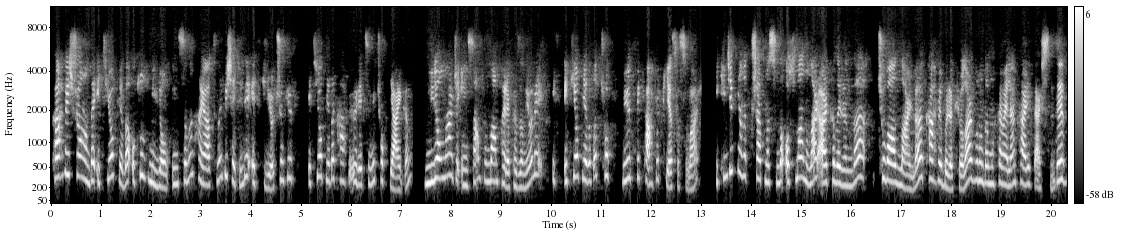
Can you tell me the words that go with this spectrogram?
Kahve şu anda Etiyopya'da 30 milyon insanın hayatını bir şekilde etkiliyor. Çünkü Etiyopya'da kahve üretimi çok yaygın. Milyonlarca insan bundan para kazanıyor ve Etiyopya'da da çok büyük bir kahve piyasası var. İkinci Viyana kuşatmasında Osmanlılar arkalarında çuvallarla kahve bırakıyorlar. Bunu da muhtemelen tarih dersinde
